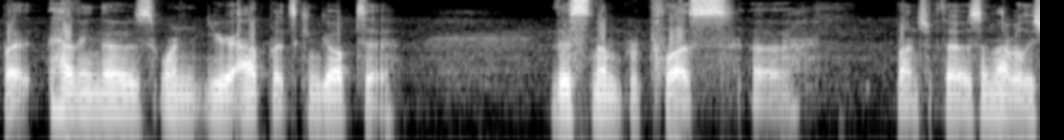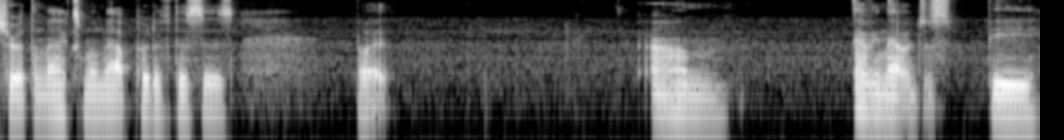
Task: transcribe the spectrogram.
But having those when your outputs can go up to this number plus a bunch of those I'm not really sure what the maximum output of this is but um, having that would just be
